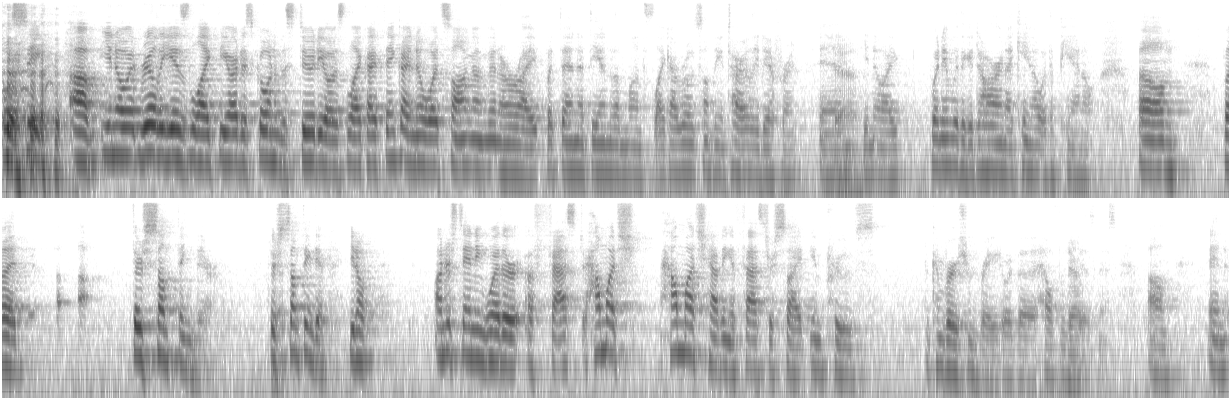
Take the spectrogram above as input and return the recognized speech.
We'll see. Um, you know, it really is like the artist going to the studio. It's like I think I know what song I'm going to write, but then at the end of the month, like I wrote something entirely different, and Yeah. you know, I went in with a guitar and I came out with a piano. Um, but uh, there's something there. There's Yeah. something there. You know, understanding whether a faster, how much, how much having a faster site improves the conversion rate or the health of the Yeah. business. Um, and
